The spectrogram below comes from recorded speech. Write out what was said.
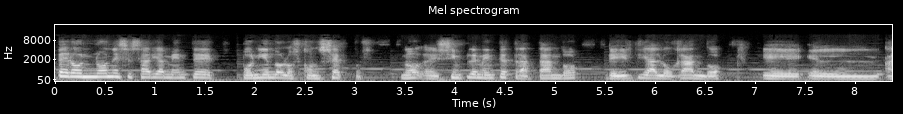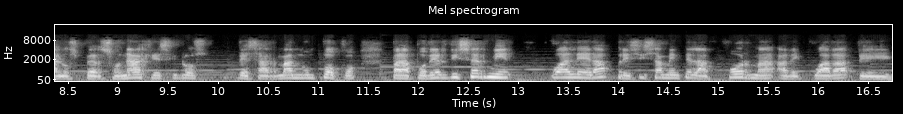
pero no necesariamente poniendo los conceptos, ¿no? Eh, simplemente tratando de ir dialogando eh, a los personajes, irlos desarmando un poco para poder discernir cuál era precisamente la forma adecuada de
